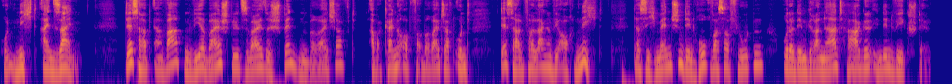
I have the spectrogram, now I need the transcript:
und nicht ein Sein. Deshalb erwarten wir beispielsweise Spendenbereitschaft, aber keine Opferbereitschaft und deshalb verlangen wir auch nicht, dass sich Menschen den Hochwasserfluten oder dem Granathagel in den Weg stellen.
